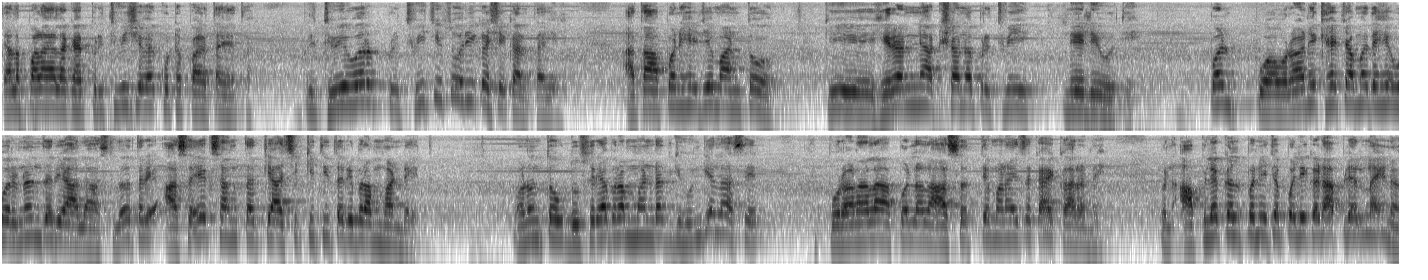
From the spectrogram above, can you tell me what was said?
त्याला पळायला काय पृथ्वीशिवाय कुठं पळता येतं? पृथ्वीवर पृथ्वीची चोरी कशी करता येईल? आता आपण हे जे मानतो की हिरण्याक्षानं पृथ्वी नेली होती. पण पौराणिक ह्याच्यामध्ये हे वर्णन जरी आलं असलं तरी असं एक सांगतात की अशी कितीतरी ब्रह्मांड आहेत. म्हणून तो दुसऱ्या ब्रह्मांडात घेऊन गेला असेल. पुराणाला आपल्याला असत्य म्हणायचं काय कारण आहे? पण आपल्या कल्पनेच्या पलीकडं आपल्याला नाही ना?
